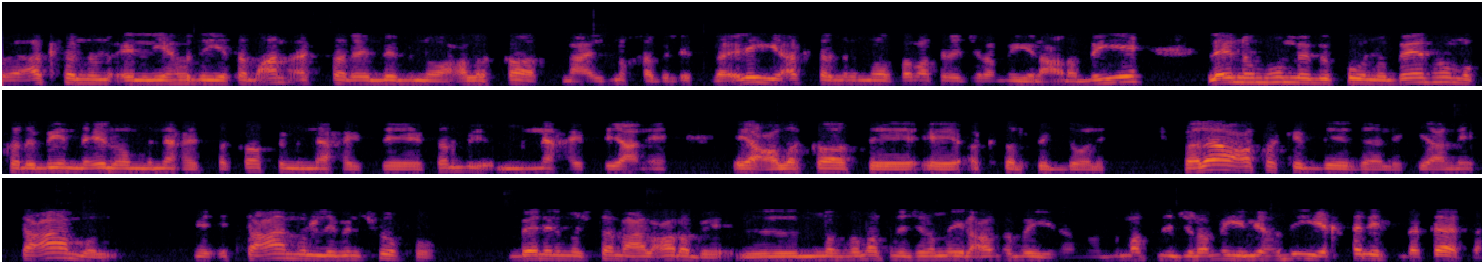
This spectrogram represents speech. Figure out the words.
أكثر من اليهودية طبعا أكثر بيبنوا علاقات مع النخب الإسرائيلية أكثر من المنظمات الإجرامية العربية. لأنهم هم بيكونوا بينهم وقريبين لهم من ناحية ثقافة من ناحية تربية من ناحية يعني علاقات إيه، أكثر في الدولة. فلا أعتقد ذلك. يعني تعامل التعامل اللي بنشوفه بين المجتمع العربي المنظمات الإجرامية العربية المنظمات الإجرامية اليهودية يختلف بتاتا.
